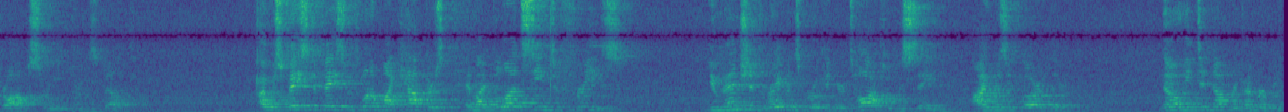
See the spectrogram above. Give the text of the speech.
prop swinging from his belt. I was face to face with one of my captors, and my blood seemed to freeze. You mentioned Ravensbrück in your talk, he was saying. I was a guard there. No, he did not remember me.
